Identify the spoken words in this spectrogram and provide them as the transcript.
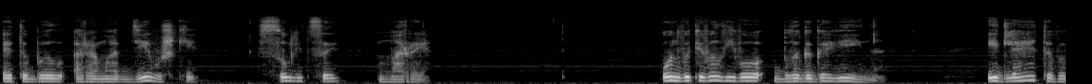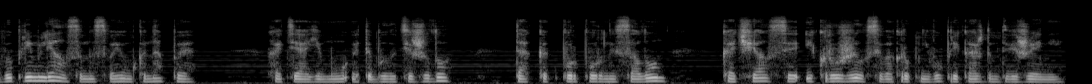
Это был аромат девушки с улицы Море. Он выпивал его благоговейно, и для этого выпрямлялся на своем канапе, хотя ему это было тяжело, так как пурпурный салон качался и кружился вокруг него при каждом движении.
